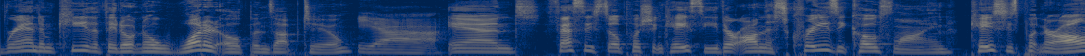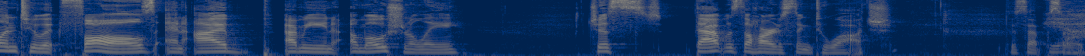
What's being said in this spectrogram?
random key that they don't know what it opens up to. Yeah. And Fessy's still pushing Kaycee. They're on this crazy coastline. Kaycee's putting her all into it, falls, and I, I mean, emotionally, just that was the hardest thing to watch. This episode.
